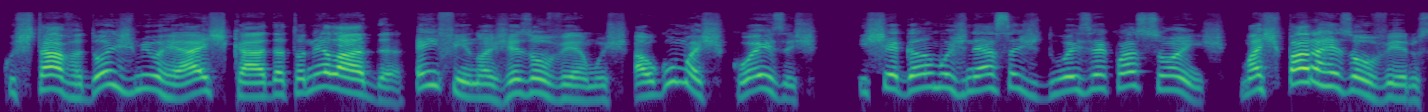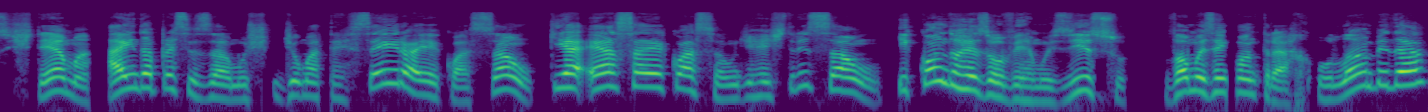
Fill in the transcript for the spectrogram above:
custava R$ 2.000 cada tonelada. Enfim, nós resolvemos algumas coisas e chegamos nessas duas equações. Mas, para resolver o sistema, ainda precisamos de uma terceira equação, que é essa equação de restrição. E, quando resolvermos isso, vamos encontrar o lambda,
